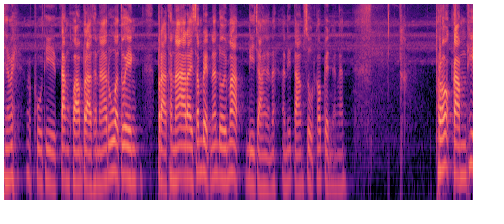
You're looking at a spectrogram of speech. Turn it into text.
ใช่ไหมผู้ที่ตั้งความปรารถนารู้ว่าตัวเองปรารถนาอะไรสำเร็จนะโดยมากดีใจนะอันนี้ตามสูตรเขาเป็นอย่างนั้น เพราะกรรมที่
